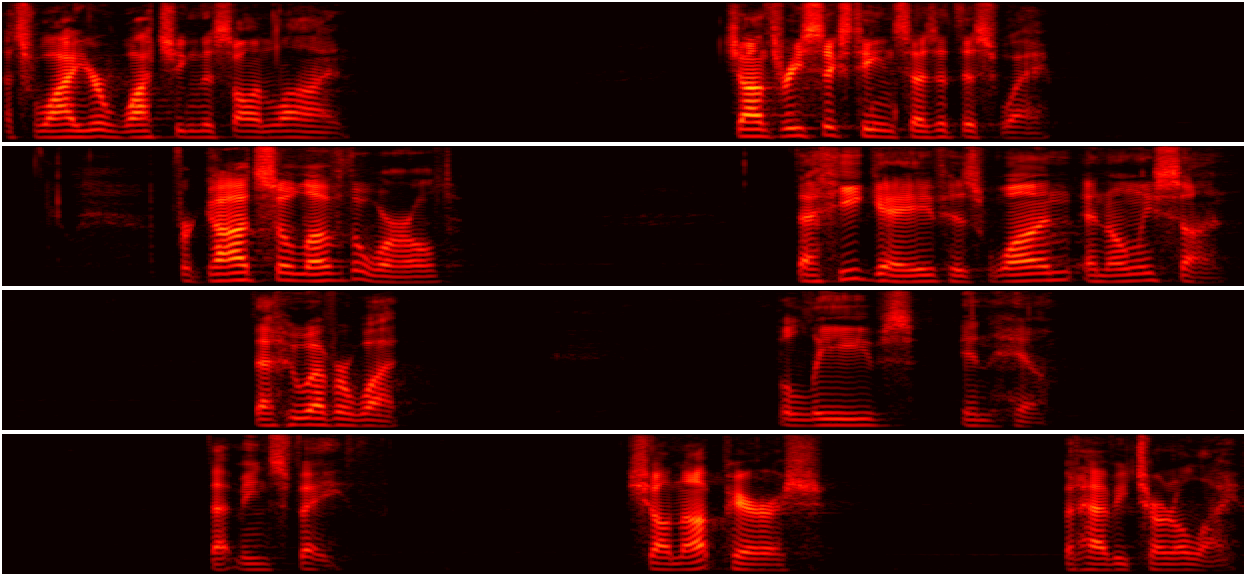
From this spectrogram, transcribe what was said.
That's why you're watching this online. John 3:16 says it this way. For God so loved the world that he gave his one and only son that whoever what believes in him that means faith shall not perish but have eternal life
